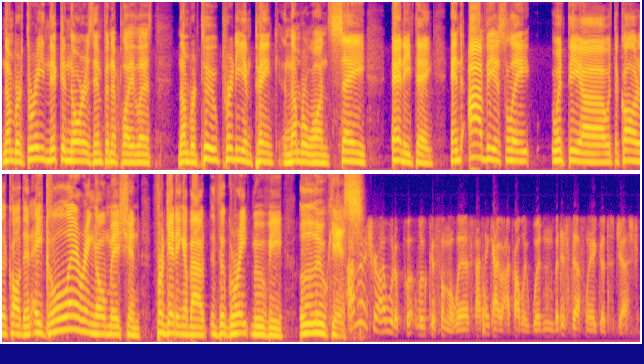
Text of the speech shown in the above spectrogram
Number three, Nick and Nora's Infinite Playlist. Number two, Pretty in Pink. And number one, Say Anything. And obviously, with the uh, with the caller that called in, a glaring omission forgetting about the great movie Lucas. I'm not sure I would have put Lucas on the list. I think I, I probably wouldn't, but it's definitely a good suggestion.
